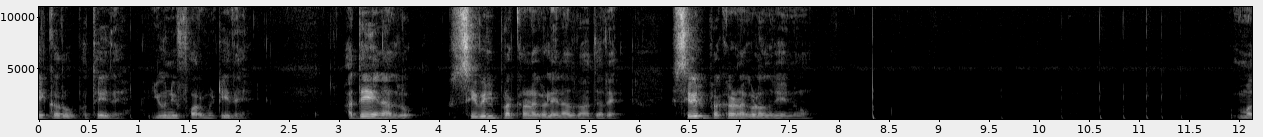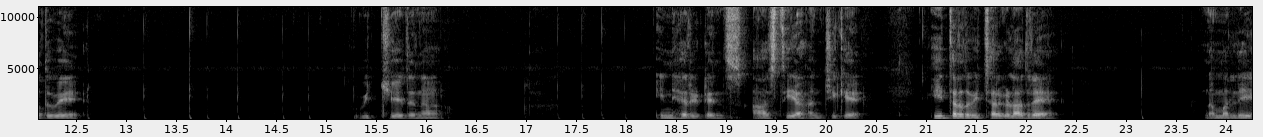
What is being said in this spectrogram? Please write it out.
ಏಕರೂಪತೆ ಇದೆ ಯೂನಿಫಾರ್ಮಿಟಿ ಇದೆ. ಅದೇ ಏನಾದರೂ ಸಿವಿಲ್ ಪ್ರಕರಣಗಳೇನಾದರೂ ಆದರೆ ಸಿವಿಲ್ ಪ್ರಕರಣಗಳು ಅಂದರೆ ಏನು? ಮದುವೆ, ವಿಚ್ಛೇದನ ಇನ್ಹೆರಿಟೆನ್ಸ್ ಆಸ್ತಿಯ ಹಂಚಿಕೆ, ಈ ಥರದ ವಿಚಾರಗಳಾದರೆ ನಮ್ಮಲ್ಲಿ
